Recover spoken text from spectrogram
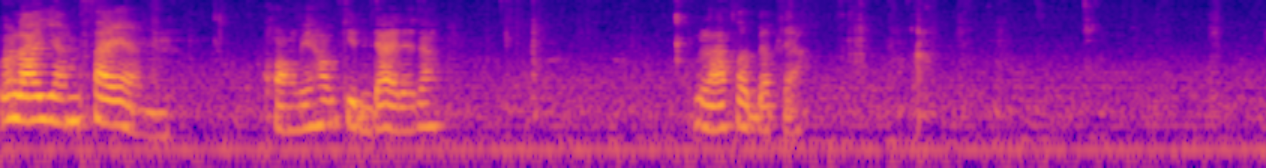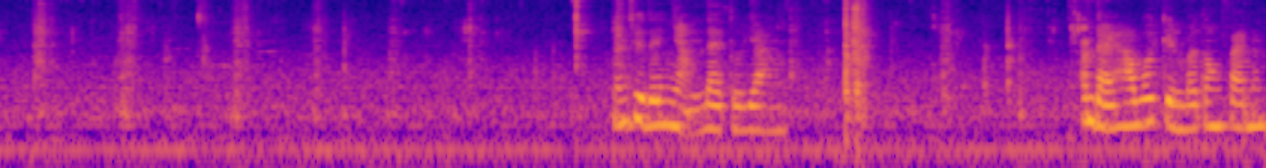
เวลายำใส่อะของที่เขากินได้เลยจ้ะเวลาสดแบบเนี้ยมันจะได้ยำได้ตัวอย่าง อันใดเขาว่ากินไม่ต้องใส่มัน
